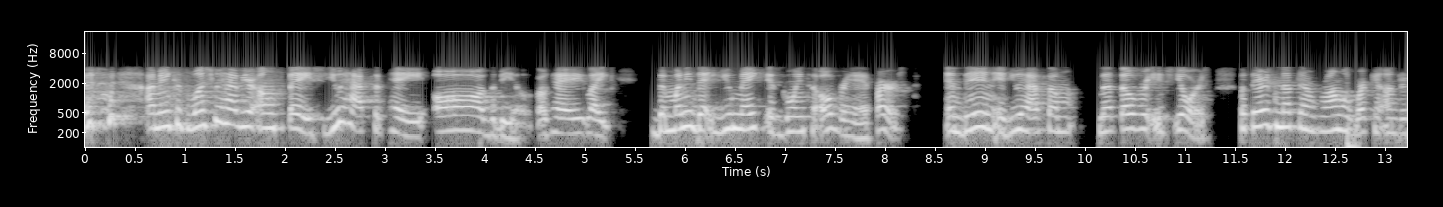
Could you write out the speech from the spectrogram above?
I mean, because once you have your own space, you have to pay all the bills, okay? Like the money that you make is going to overhead first. And then if you have some left over, it's yours. But there's nothing wrong with working under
